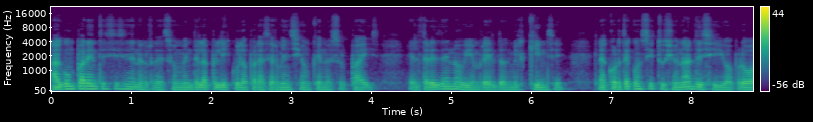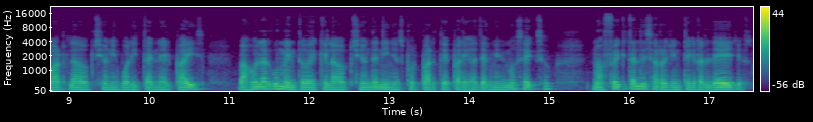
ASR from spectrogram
Hago un paréntesis en el resumen de la película para hacer mención que en nuestro país, el 3 de noviembre del 2015, la Corte Constitucional decidió aprobar la adopción igualitaria en el país, bajo el argumento de que la adopción de niños por parte de parejas del mismo sexo no afecta el desarrollo integral de ellos.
